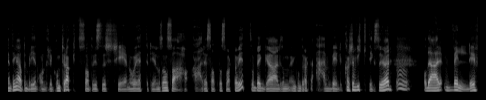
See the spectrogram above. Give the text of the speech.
en ting er at det blir en ordentlig kontrakt, så at hvis det skjer noe i ettertid, eller sånt, så er- det satt på svart og hvitt. Og begge er liksom En kontrakt Det er veldig, kanskje viktigst å gjøre. Mm. Og det er veldig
